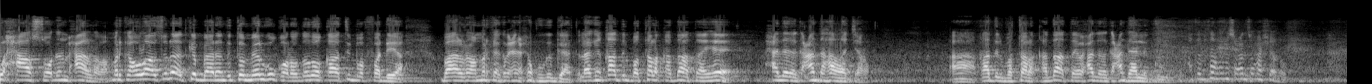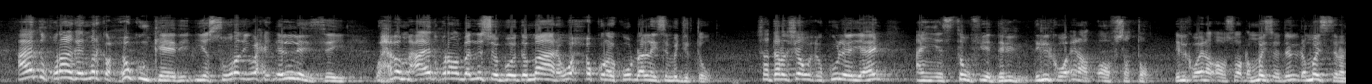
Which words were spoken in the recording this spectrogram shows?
waxaasoo dhan maxaa la rabaa? Marka howlahaasoo dhan aad ka baaran degto meel ku qoran dadoo qaatibba fadhiya baa la rabaa markaa kabacdina xukun ka gaarto laakiin qaadil batalaq haddaad tahay hee waxaa leedahay gacanta ha la jaro. Qaadil batalaq haddaad tahay waxaa leedahay gacanta ha la gooyo aayadda qur'aanka marka xukunkeedii iyo suuradii waxay dhalinaysay waxba ma aayadda quraan baad la soo boodo maana wax xukun ay kuu dhalinaysa ma jirto. Saa darad sheekh wuxuu ku leeyahay an yastawfiya daliil. Daliilka waa inaad oofsato. Daliilka waa inaad oofsato dhamaystir daliil dhammaystiran.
